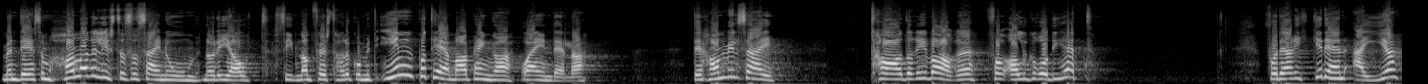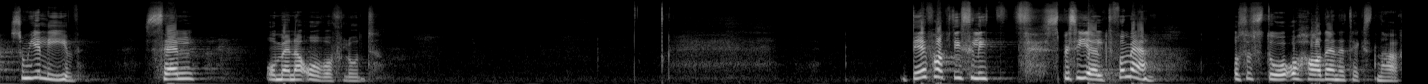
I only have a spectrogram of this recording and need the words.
Men det som han hadde lyst til å si noe om når det gjaldt, siden han først hadde kommet inn på temaet penger og eiendeler Det han vil si, ta dere i vare for all grådighet. For det er ikke det en eier, som gir liv, selv om en er overflod. Det er faktisk litt spesielt for meg å stå og ha denne teksten her.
